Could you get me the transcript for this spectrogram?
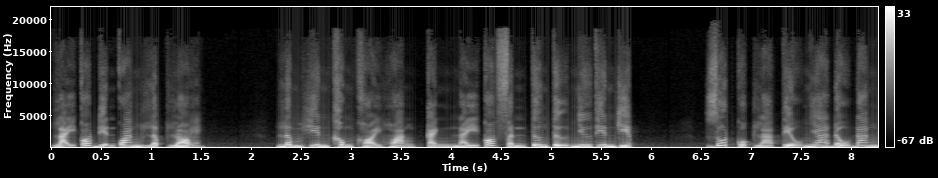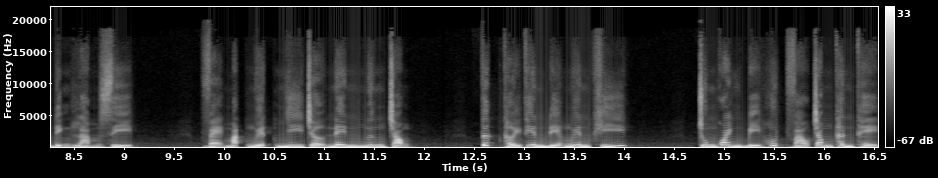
Lại có điện quang lập lòe. Lâm Hiên không khỏi hoảng cảnh này có phần tương tự như thiên kiếp. Rốt cuộc là tiểu nha đầu đang định làm gì? Vẻ mặt Nguyệt Nhi trở nên ngưng trọng. Tức thời thiên địa nguyên khí. Trung quanh bị hút vào trong thân thể.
